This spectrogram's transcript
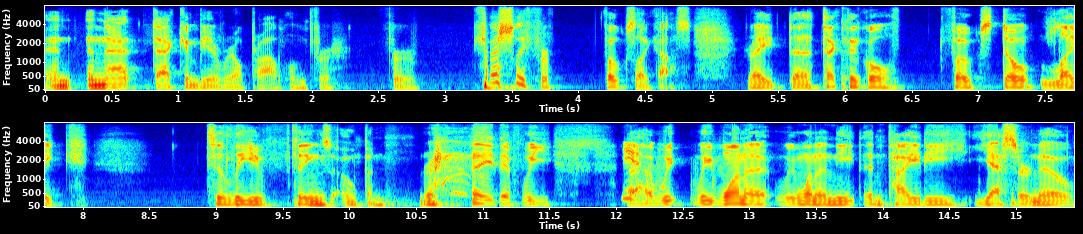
and and that that can be a real problem for for especially for folks like us, right? Uh, technical folks don't like to leave things open, right? If we yeah. Uh, we we want to we want a neat and tidy yes or no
